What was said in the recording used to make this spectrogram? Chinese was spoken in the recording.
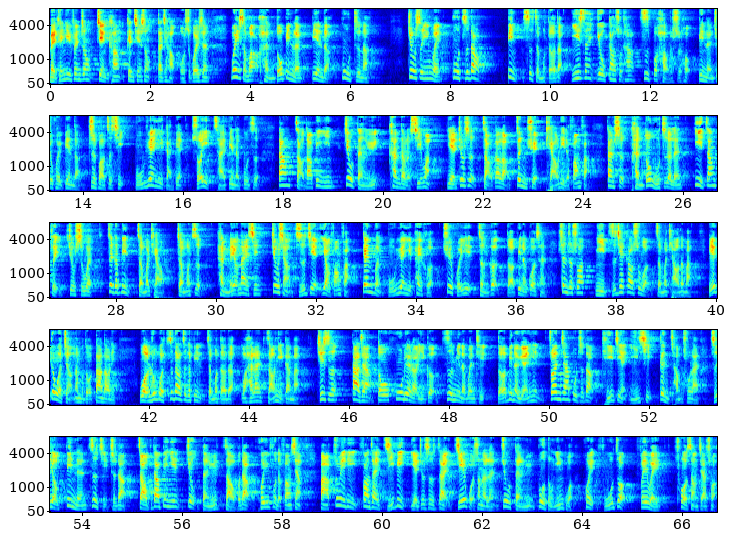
每天一分钟，健康更轻松。大家好，我是郭医生。为什么很多病人变得固执呢？就是因为不知道病是怎么得的，医生又告诉他治不好的时候，病人就会变得自暴自弃，不愿意改变，所以才变得固执。当找到病因，就等于看到了希望，也就是找到了正确调理的方法。但是很多无知的人一张嘴就是问这个病怎么调，怎么治。很没有耐心，就想直接要方法，根本不愿意配合去回忆整个得病的过程，甚至说你直接告诉我怎么调的吧，别给我讲那么多大道理。我如果知道这个病怎么得的，我还来找你干嘛？其实大家都忽略了一个致命的问题：得病的原因，专家不知道，体检仪器更查不出来，只有病人自己知道。找不到病因，就等于找不到恢复的方向。把注意力放在疾病，也就是在结果上的人，就等于不懂因果，会胡作非为，错上加错。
